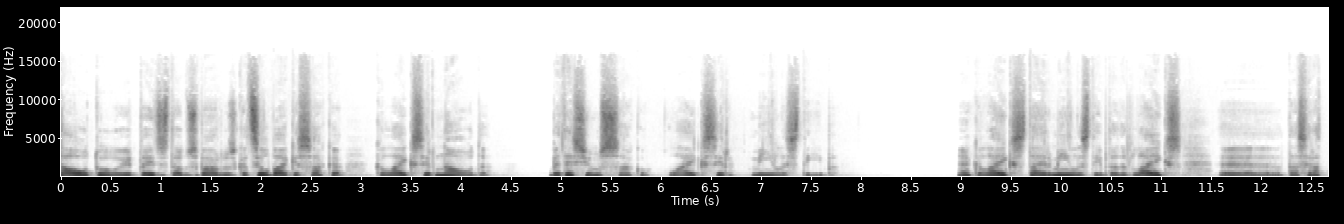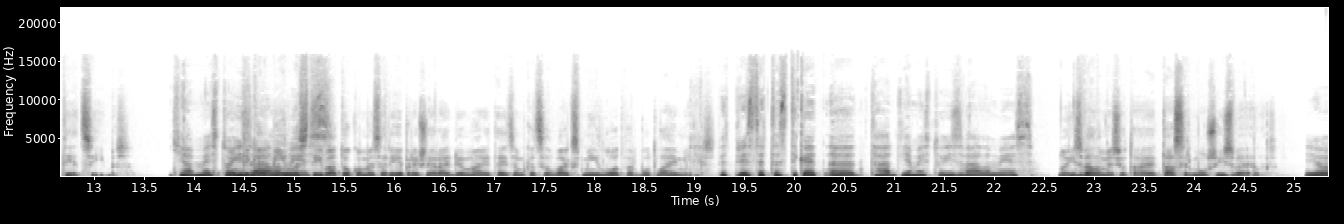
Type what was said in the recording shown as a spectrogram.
tautu, ir teicis tādus vārdus, ka cilvēki saka, ka laiks ir nauda, bet es jums saku, laiks ir mīlestība. Ja, laiks tā ir mīlestība, tad laiks tas ir attiecības. Ja mēs to un izvēlamies. Tikai mīlestībā, to, ko mēs arī iepriekšējā raidījumā arī teicām, ka cilvēks mīlot var būt laimīgs. Bet, priester, tas tikai uh, tad, ja mēs to izvēlamies. Nu, izvēlamies, jo tā tās ir mūsu izvēles. Jo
